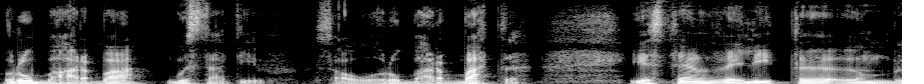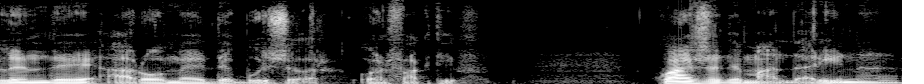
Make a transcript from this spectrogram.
Rubarba, gustativ, sau rubarbată, este învelită în blânde arome de bujor, olfactiv. Coajă de mandarină,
